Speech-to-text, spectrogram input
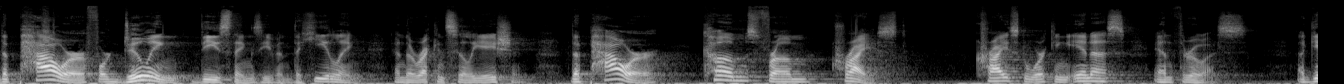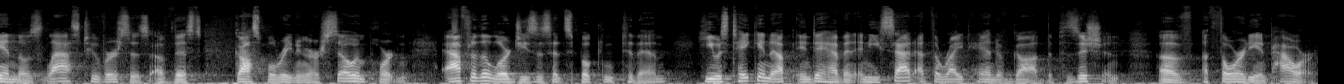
the power for doing these things, even the healing and the reconciliation, the power comes from Christ. Christ working in us and through us. Again, those last two verses of this gospel reading are so important. After the Lord Jesus had spoken to them, he was taken up into heaven and he sat at the right hand of God, the position of authority and power.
